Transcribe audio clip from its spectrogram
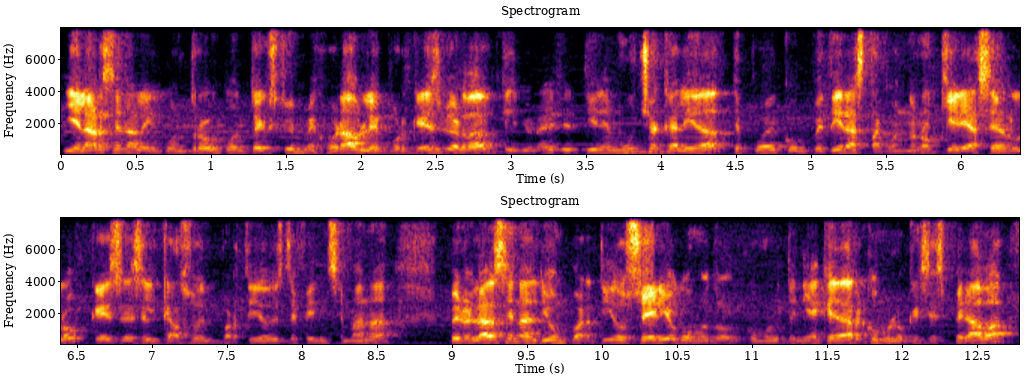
y el Arsenal encontró un contexto inmejorable, porque es verdad que el United tiene mucha calidad, te puede competir hasta cuando no quiere hacerlo, que ese es el caso del partido de este fin de semana, pero el Arsenal dio un partido serio como, como lo tenía que dar, como lo que se esperaba,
